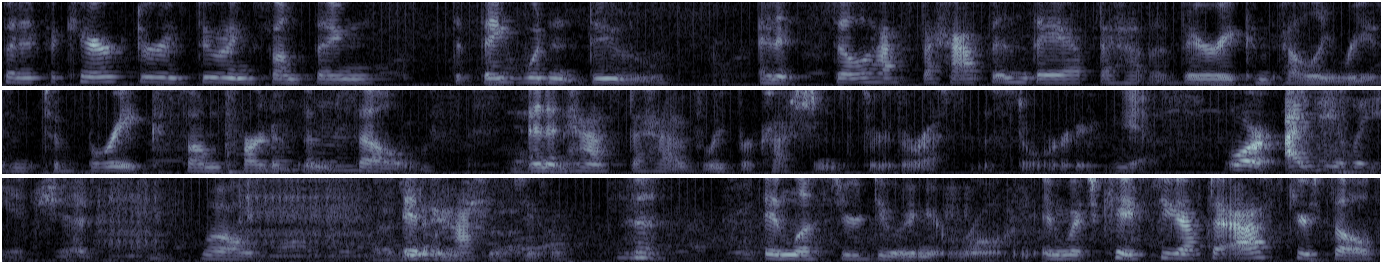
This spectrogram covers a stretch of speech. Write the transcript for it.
But if a character is doing something that they wouldn't do and it still has to happen, they have to have a very compelling reason to break some part of themselves and it has to have repercussions through the rest of the story. Yes. Or ideally, it should. Well, Ideally, it has should. to. Unless you're doing it wrong. In which case, you have to ask yourself,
